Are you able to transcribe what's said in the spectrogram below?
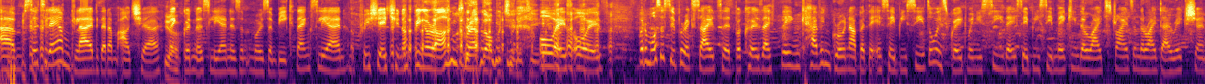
um, so today i'm glad that i'm out here Yeah. thank goodness leanne is in mozambique thanks leanne appreciate you not being around Grab the opportunity. always, always. But I'm also super excited because I think having grown up at the SABC, it's always great when you see the SABC making the right strides in the right direction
